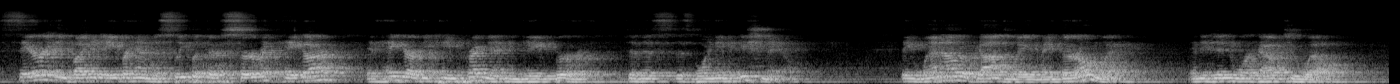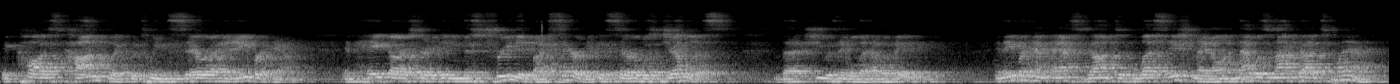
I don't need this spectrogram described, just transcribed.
Sarah invited Abraham to sleep with their servant Hagar, and Hagar became pregnant and gave birth to this, this boy named Ishmael. They went out of God's way and made their own way, and it didn't work out too well. It caused conflict between Sarah and Abraham, and Hagar started getting mistreated by Sarah because Sarah was jealous that she was able to have a baby. And Abraham asked God to bless Ishmael, and that was not God's plan.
